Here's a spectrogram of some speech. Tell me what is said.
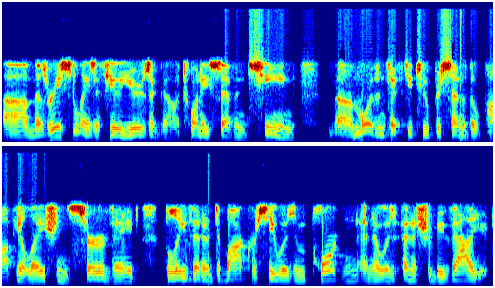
Um, as recently as a few years ago, 2017, uh, more than 52% of the population surveyed believed that a democracy was important and it was and it should be valued.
